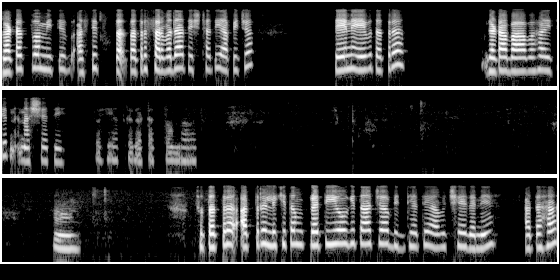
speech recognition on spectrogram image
घटत्वम् इति अस्ति तत्र सर्वदा तिष्ठति, अपि च तेन एव तत्र घटाभावः इति नश्यति। तर्हि अत्र घटत्वं भवति। सो तत्र, अत्र लिखितं प्रतियोगिता च भिद्यते अवच्छेदने, अतः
